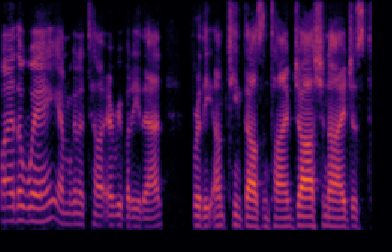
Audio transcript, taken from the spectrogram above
by the way. And I'm going to tell everybody that for the umpteen thousand time. Josh and I just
